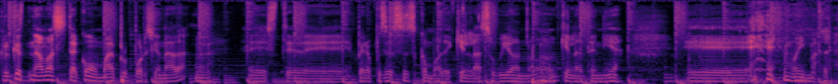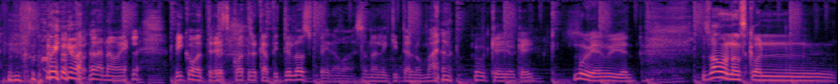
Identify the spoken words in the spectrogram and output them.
Creo que nada más está como mal proporcionada. Ah. Este, de, pero pues eso es como de quien la subió, ¿no? Quien la tenía. Eh, muy mala. Muy mala la novela. Vi como tres, cuatro capítulos, pero eso no le quita lo malo. Ok, ok. Muy bien, muy bien. Pues vámonos con.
